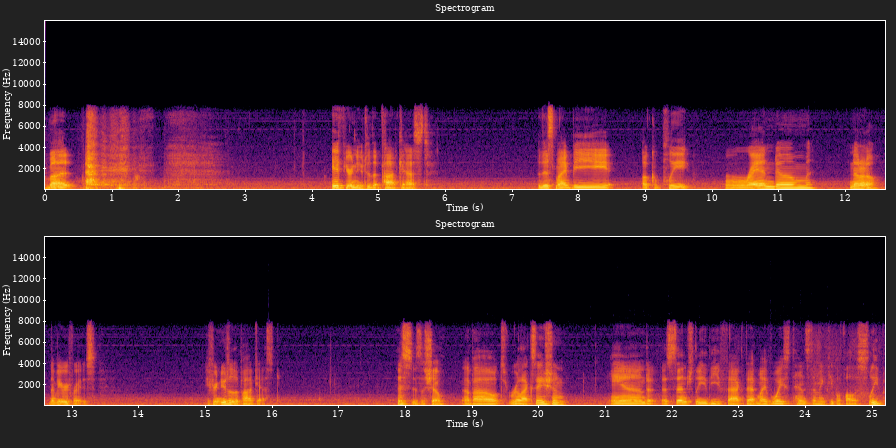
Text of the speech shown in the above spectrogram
But if you're new to the podcast, this might be a complete random no, no, no. Let me rephrase. If you're new to the podcast, this is a show about relaxation and essentially the fact that my voice tends to make people fall asleep.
